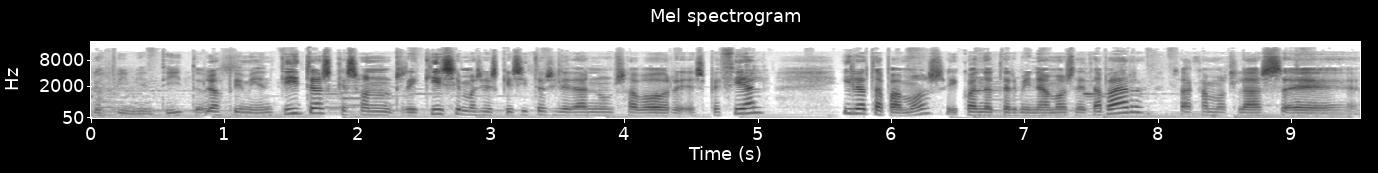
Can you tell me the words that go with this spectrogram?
Los pimientitos. los pimientitos que son riquísimos y exquisitos y le dan un sabor especial y lo tapamos y cuando terminamos de tapar sacamos las eh,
